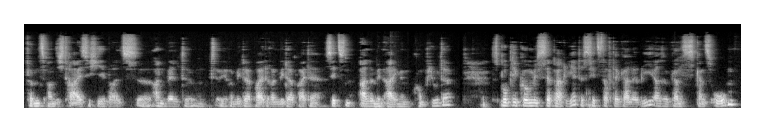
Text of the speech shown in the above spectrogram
25, 30 jeweils äh, Anwälte und ihre Mitarbeiterinnen und Mitarbeiter sitzen, alle mit eigenem Computer. Das Publikum ist separiert, es sitzt auf der Galerie, also ganz, ganz oben.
